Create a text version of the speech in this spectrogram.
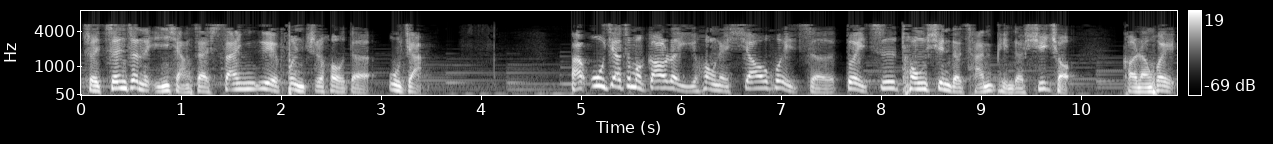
所以真正的影响在三月份之后的物价。而物价这么高了以后呢，消费者对资通讯的产品的需求可能会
